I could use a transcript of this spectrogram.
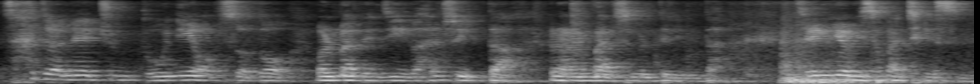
사전에 준 돈이 없어도 얼마든지 이거 할 수 있다라는 말씀을 드립니다. 제 여기서 마치겠습니다.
